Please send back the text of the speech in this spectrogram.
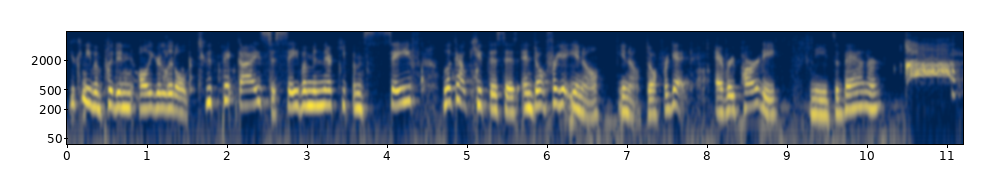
You can even put in all your little toothpick guys to save them in there, keep them safe. Look how cute this is. And don't forget, you know, you know, don't forget, every party needs a banner. Ah!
